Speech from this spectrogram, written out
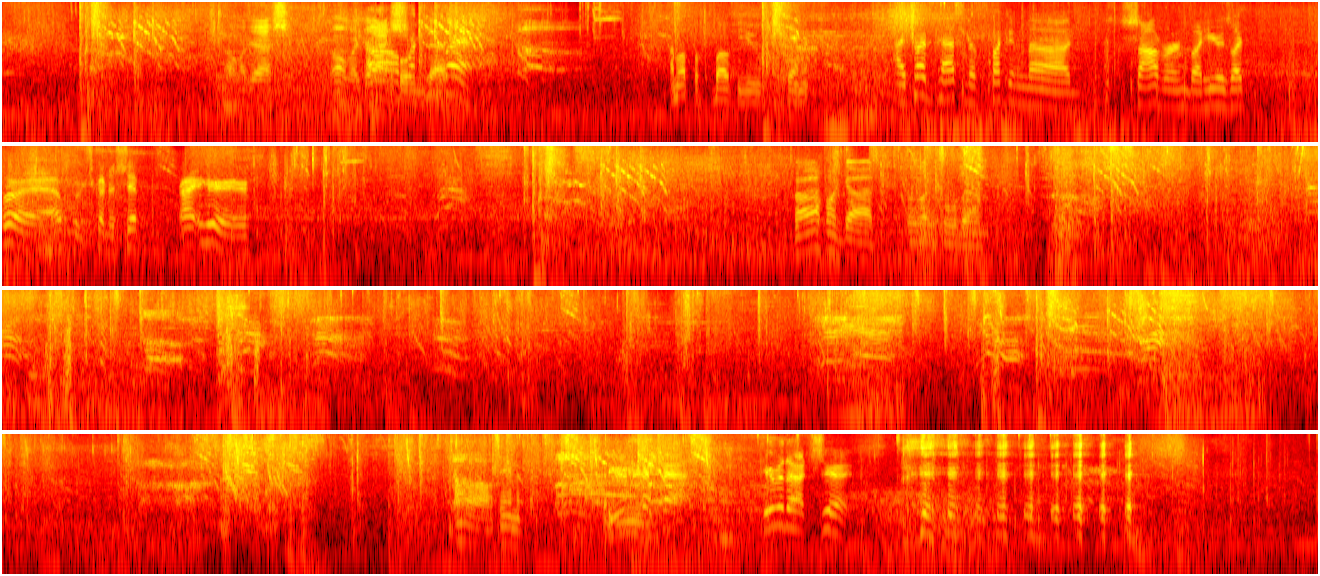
Oh my gosh. Oh my oh, gosh. Forty fuck you back. left. I'm up above you, damn it. I tried passing the fucking uh, sovereign, but he was like, "Eh, I'm just gonna sit right here. Oh my god. We're letting cool down. Oh, damn it. Give me that shit.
